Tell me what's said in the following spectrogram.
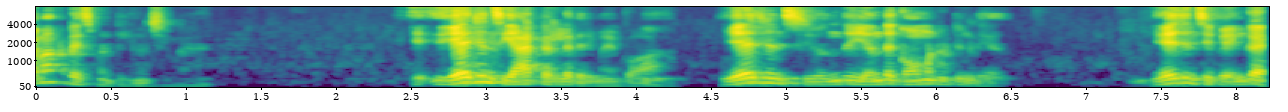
டெமோக்ரட்டைஸ் பண்ணிட்டீங்கன்னு வச்சுக்கோங்க ஏஜென்சி யார்கிட்ட இல்லை தெரியுமா இப்போ? ஏஜென்சி வந்து எந்த கவர்மெண்ட்டும் கிடையாது. ஏஜென்சி இப்போ எங்கே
